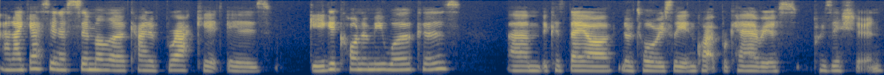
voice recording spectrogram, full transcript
And I guess in a similar kind of bracket is gig economy workers, um, because they are notoriously in quite a precarious position.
